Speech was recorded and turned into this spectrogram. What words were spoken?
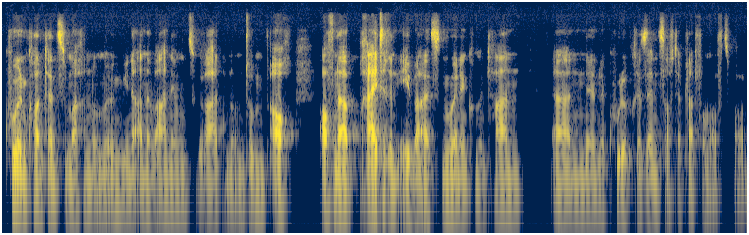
coolen Content zu machen, um irgendwie in eine andere Wahrnehmung zu geraten und um auch auf einer breiteren Ebene als nur in den Kommentaren äh, eine, eine, coole Präsenz auf der Plattform aufzubauen.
